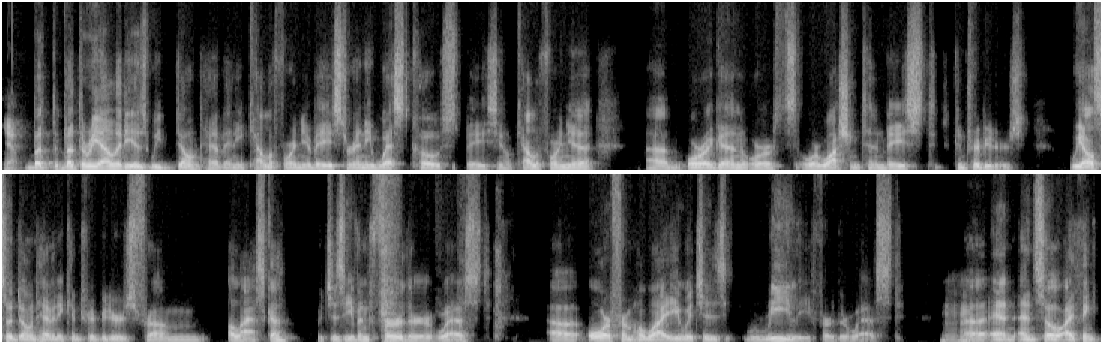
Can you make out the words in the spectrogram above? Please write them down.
Yeah. But, but the reality is we don't have any California based or any West Coast based, you know, California, um, Oregon or, or Washington based contributors. We also don't have any contributors from Alaska, which is even further west, uh, or from Hawaii, which is really further west. Mhm. Uh, and, and so I think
